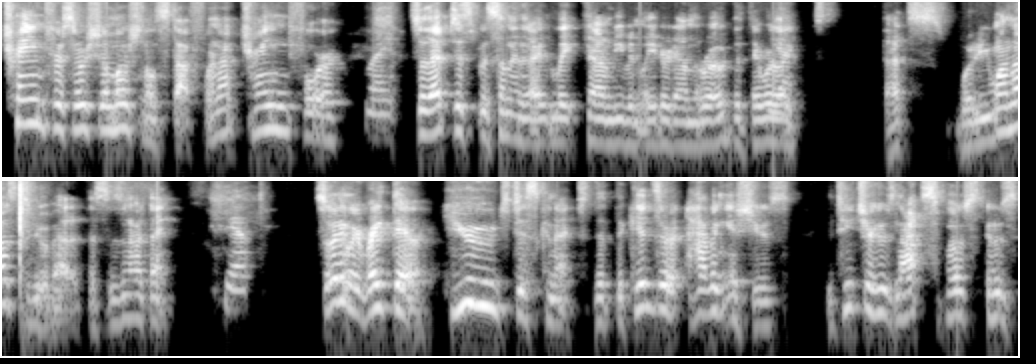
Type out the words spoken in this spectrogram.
trained for social emotional stuff. We're not trained for. right So that just was something that I late found even later down the road that they were Yeah. like, that's what do you want us to do about it? This isn't our thing. Yeah. So anyway, right there, huge disconnect that the kids are having issues. The teacher who's not supposed, who's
